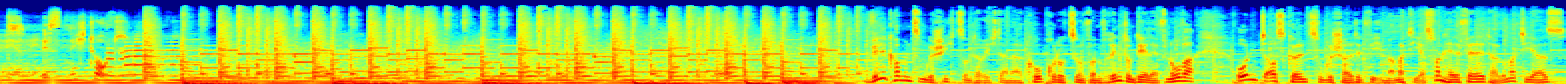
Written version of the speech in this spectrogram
redet, ist nicht tot. Willkommen zum Geschichtsunterricht einer Co-Produktion von Vrindt und DLF Nova und aus Köln zugeschaltet wie immer Matthias von Hellfeld. Hallo Matthias.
